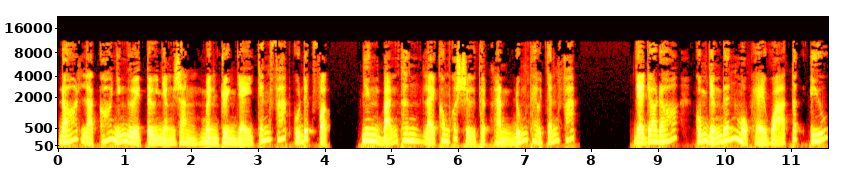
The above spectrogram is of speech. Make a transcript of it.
đó là có những người tự nhận rằng mình truyền dạy chánh pháp của Đức Phật, nhưng bản thân lại không có sự thực hành đúng theo chánh pháp. Và do đó cũng dẫn đến một hệ quả tất yếu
